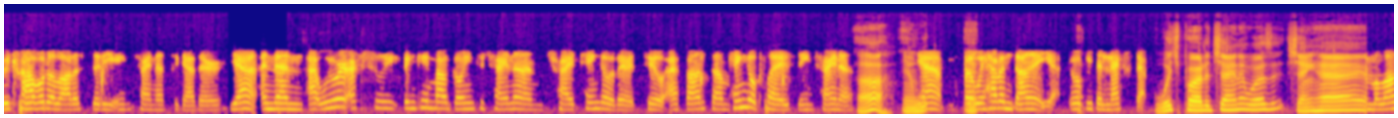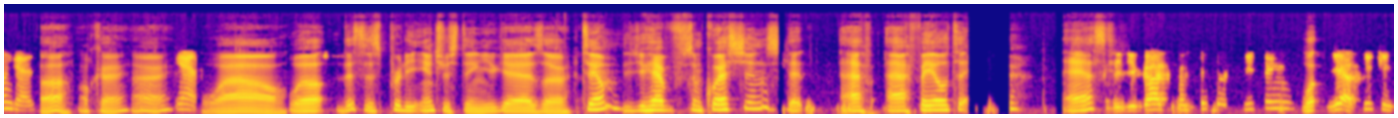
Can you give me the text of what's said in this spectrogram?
We traveled a lot of city in China together. Yeah, and then uh, we were actually thinking about going to China and try tango there too. I found some tango place in China. Ah, and wh- Yeah, but we haven't done it yet. It will be the next step. which part of China was it? Shanghai? The Milongas. Oh, okay. All right. Yeah. Wow. Well, this is pretty interesting. You guys are. Tim, did you have some questions that I, I failed to ask? Did you guys consider teaching? What? Yeah, teaching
